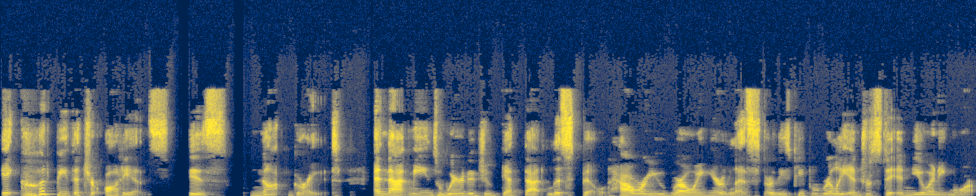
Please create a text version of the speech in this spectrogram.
It could be that your audience is not great. And that means where did you get that list build? How are you growing your list? Are these people really interested in you anymore?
